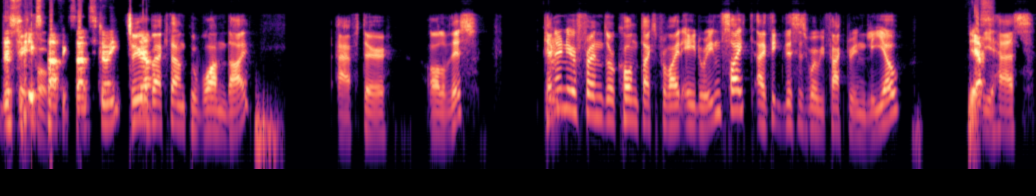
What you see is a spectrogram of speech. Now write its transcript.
This makes perfect sense to me. so you're Yeah. back down to one die after all of this. Can Hmm. any of your friends or contacts provide aid or insight? I think this is where we factor in Leo. Yes. He has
